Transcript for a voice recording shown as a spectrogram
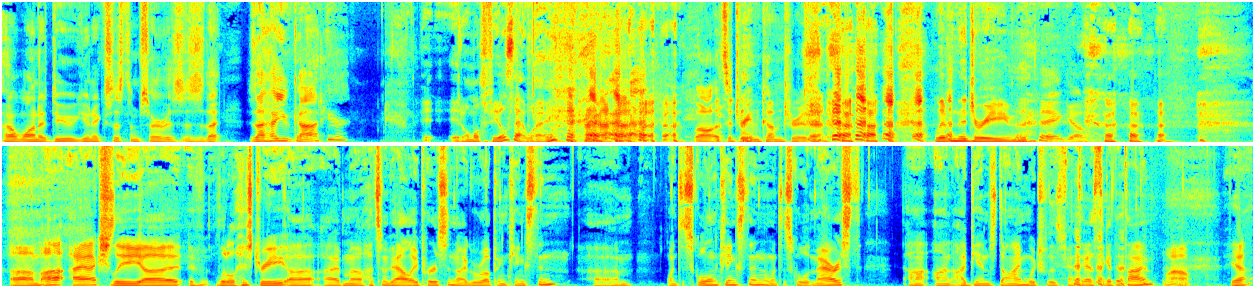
I want to do Unix system services? Is that is that how you got here? It, it almost feels that way. Well, it's a dream come true then. Living the dream. There you go. Um, I, I actually, uh, a little history. Uh, I'm a Hudson Valley person. I grew up in Kingston. Um, went to school in Kingston. Went to school at Marist uh, on IBM's dime, which was fantastic at the time. Wow. Yeah.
